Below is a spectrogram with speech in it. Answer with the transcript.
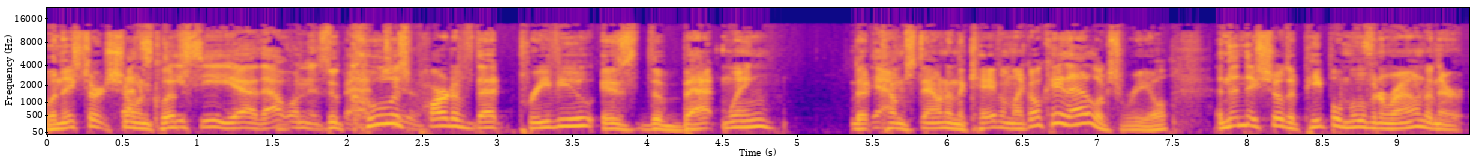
When they start showing That's clips, DC. Yeah, that one is the coolest too. part of that preview is the Batwing that Yeah. comes down in the cave. I'm like, okay, that looks real. And then they show the people moving around, and they're.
